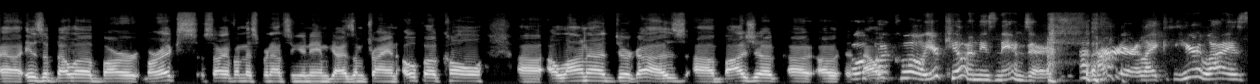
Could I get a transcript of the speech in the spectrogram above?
uh, Isabella Bar Barix. Sorry if I'm mispronouncing your name, guys. I'm trying. Opa Cole, uh, Alana Durgaz, uh, Baja. Uh, uh, Oh, Al- cool. You're killing these names there. Murder. Like, here lies.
